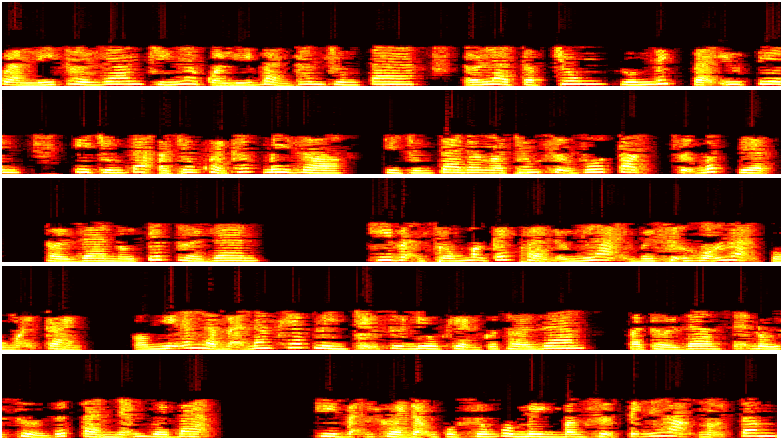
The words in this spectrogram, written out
Quản lý thời gian chính là quản lý bản thân chúng ta, đó là tập trung, hướng đích và ưu tiên. Khi chúng ta ở trong khoảnh khắc bây giờ, thì chúng ta đang ở trong sự vô tận, sự bất diệt, thời gian nối tiếp thời gian. Khi bạn sống bằng cách phản ứng lại với sự hỗn loạn của ngoại cảnh, có nghĩa là bạn đang khép mình chịu sự điều khiển của thời gian, và thời gian sẽ đối xử rất tàn nhẫn với bạn. Khi bạn khởi động cuộc sống của mình bằng sự tĩnh lặng nội tâm,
